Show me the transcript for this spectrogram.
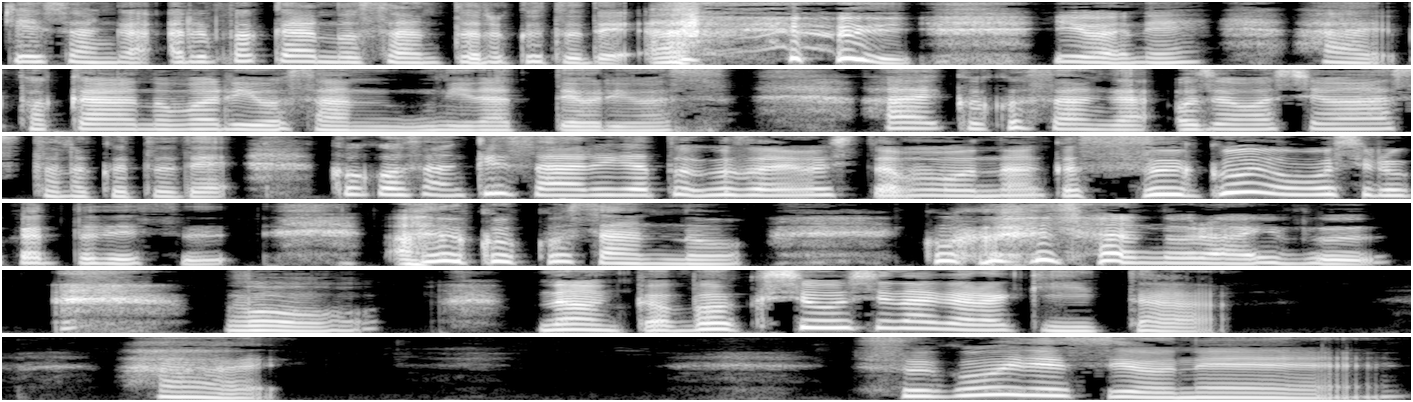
ケイさんがアルパカーノさんとのことで、今ね、はい、パカーノマリオさんになっております。はい、ココさんがお邪魔します。とのことで、ココさん今朝ありがとうございました。もうなんかすごい面白かったです。あのココさんの、ココさんのライブ。もう、なんか爆笑しながら聞いた。はい。すごいですよね。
